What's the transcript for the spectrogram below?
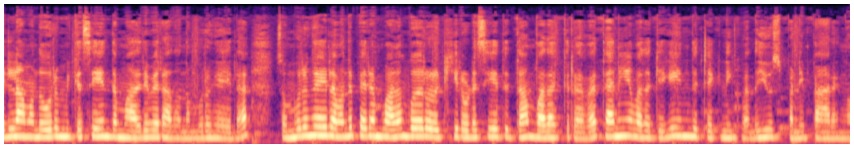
எல்லாம் வந்து ஒரு மிக்க சேர்ந்த மாதிரி வராது அந்த முருங்கையில் ஸோ முருங்கையில் வந்து பெரும்பாலும் வேறொரு கீரோட சேர்த்து தான் வதக்கிறவ தனியாக வதக்கிக்க இந்த டெக்னிக் வந்து யூஸ் பண்ணி பாருங்க.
